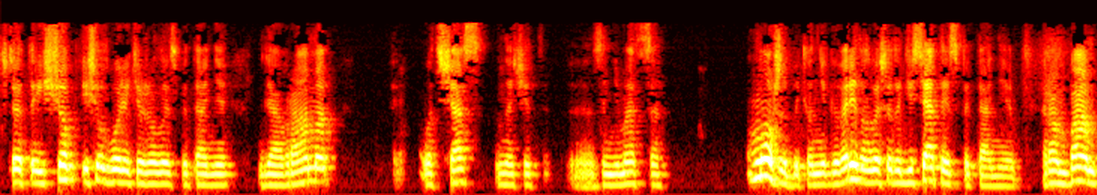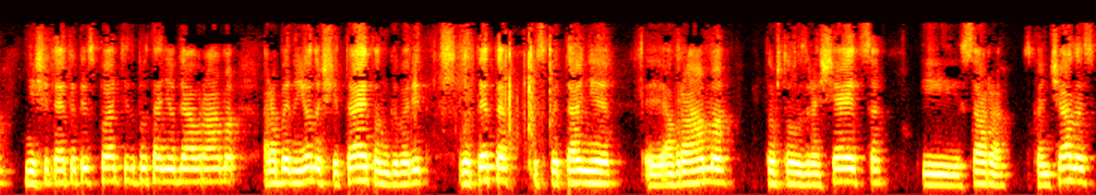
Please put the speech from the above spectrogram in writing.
что это еще, еще более тяжелое испытание для Авраама. Вот сейчас, значит, э, заниматься может быть, он не говорит, он говорит, что это десятое испытание. Рамбам не считает это испытание для Авраама, а Рабен Йона считает, он говорит, вот это испытание э, Авраама, то, что он возвращается, и Сара скончалась,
